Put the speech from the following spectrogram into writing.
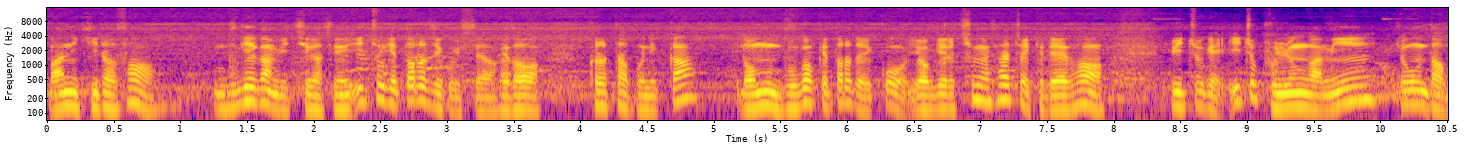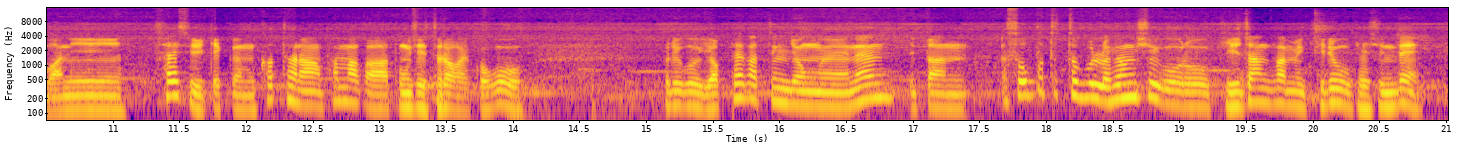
많이 길어서 무게감 위치가 지금 이쪽에 떨어지고 있어요. 그래서 그렇다 보니까 너무 무겁게 떨어져 있고 여기를 층을 살짝 이렇게 내서 위쪽에 이쪽 볼륨감이 조금 더 많이 살 수 있게끔 커트랑 파마가 동시에 들어갈 거고 그리고 옆에 같은 경우에는 일단 소프트 투블로 형식으로 기장감을 기르고 계신데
